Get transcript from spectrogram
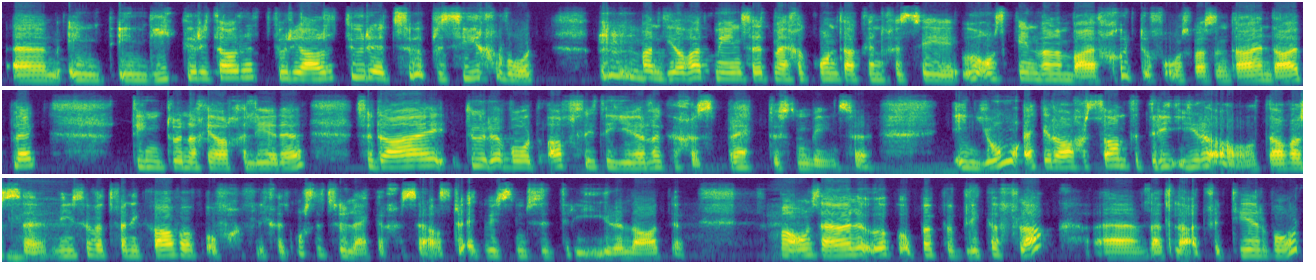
Ehm um, en en die kuratoriale toere het so plesier geword, want heelwat mense het my gekontak en gesê, "O, ons ken Willem baie goed of ons was in daai en daai plek 10, 20 jaar gelede." So daai toere word absoluut 'n heerlike gesprek tussen mense. En jong, ek het daar gestaan vir 3 ure al. Daar was uh, mense wat van die Kaap af opgevlieg het. Ons het so lekker gesels. Toe ek wist nie so 3 ure later. Maar ons hou hulle ook op 'n publieke vlak, uh wat hulle adverteer word.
